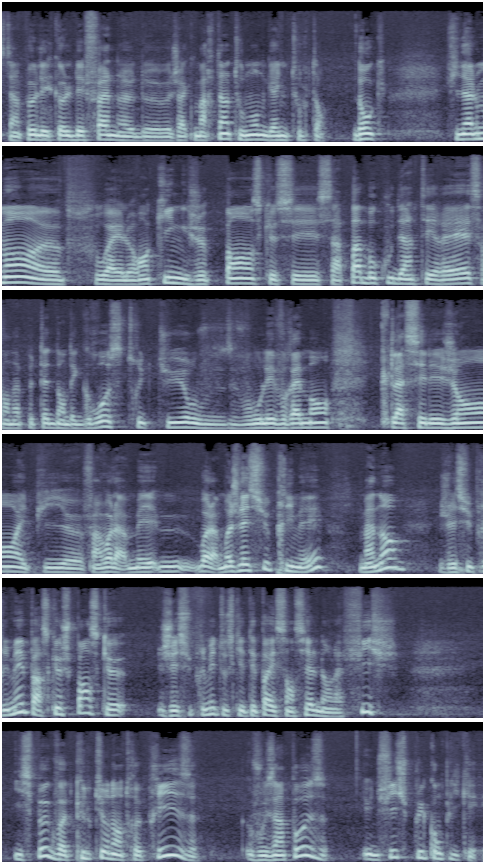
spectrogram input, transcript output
c'était un peu l'école des fans de Jacques Martin. Tout le monde gagne tout le temps. Donc, Finalement, euh, ouais, le ranking, je pense que ça n'a pas beaucoup d'intérêt. Ça en a peut-être dans des grosses structures où vous, voulez vraiment classer les gens. Et puis, euh, enfin voilà. Mais voilà, moi je l'ai supprimé. Maintenant, je l'ai supprimé parce que je pense que j'ai supprimé tout ce qui n'était pas essentiel dans la fiche. Il se peut que votre culture d'entreprise vous impose une fiche plus compliquée.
